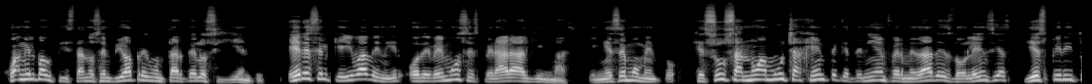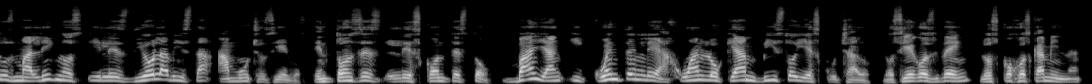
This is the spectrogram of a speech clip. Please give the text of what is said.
Juan el Bautista nos envió a preguntarte lo siguiente, ¿eres el que iba a venir o debemos esperar a alguien más? En ese momento, Jesús sanó a mucha gente que tenía enfermedades, dolencias y espíritus malignos y les dio la vista a muchos ciegos. Entonces les contestó, vayan y cuéntenle a Juan lo que han visto y escuchado. Los ciegos ven, los cojos caminan,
